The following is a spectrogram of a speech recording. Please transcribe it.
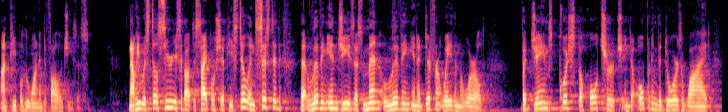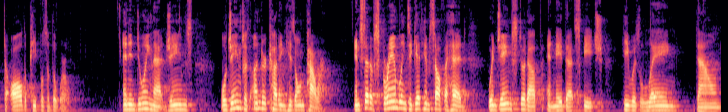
on people who wanted to follow Jesus. Now, he was still serious about discipleship. He still insisted that living in Jesus meant living in a different way than the world. But James pushed the whole church into opening the doors wide to all the peoples of the world. And in doing that, James, well, James was undercutting his own power. Instead of scrambling to get himself ahead, when James stood up and made that speech, he was laying down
